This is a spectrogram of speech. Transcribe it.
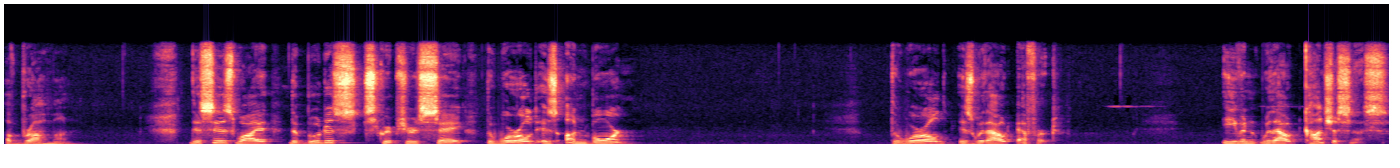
of Brahman. This is why the Buddhist scriptures say the world is unborn. The world is without effort, even without consciousness.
